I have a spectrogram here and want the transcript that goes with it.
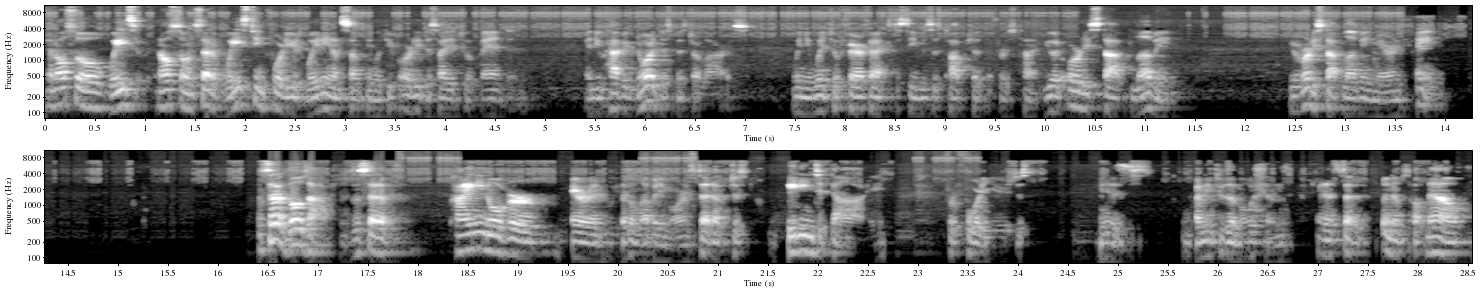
and also waste, and also instead of wasting 40 years waiting on something which you've already decided to abandon, and you have ignored this, Mr. Lars, when you went to Fairfax to see Mrs. Topchev the first time. You had already stopped loving. You've already stopped loving Maren Faine. Instead of those options, instead of pining over Maren, who he doesn't love anymore, instead of just waiting to die for 40 years, just his running through the motions, and instead of killing himself now,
